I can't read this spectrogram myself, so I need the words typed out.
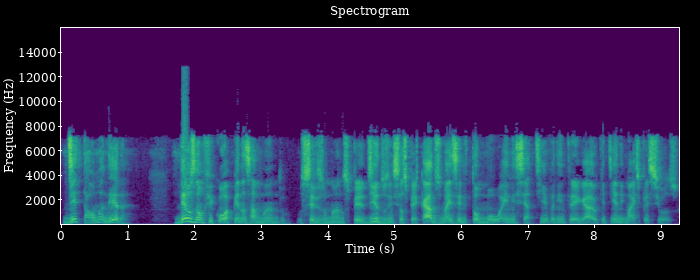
de tal maneira. Deus não ficou apenas amando os seres humanos perdidos em seus pecados, mas ele tomou a iniciativa de entregar o que tinha de mais precioso.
